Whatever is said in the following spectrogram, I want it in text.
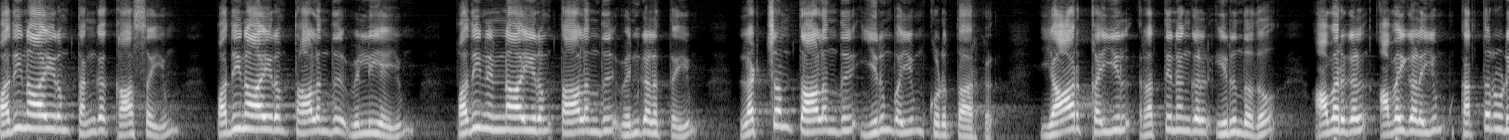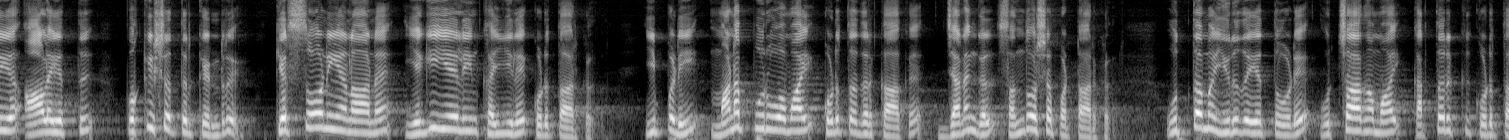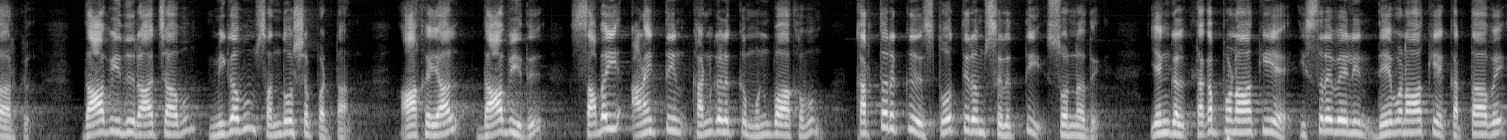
பதினாயிரம் தங்க காசையும் பதினாயிரம் தாளந்து வெள்ளியையும் பதினெண்ணாயிரம் தாளந்து வெண்கலத்தையும் லட்சம் தாளந்து இரும்பையும் கொடுத்தார்கள். யார் கையில் ரத்தினங்கள் இருந்ததோ அவர்கள் அவைகளையும் கத்தருடைய ஆலயத்து பொக்கிஷத்திற்கென்று கெர்சோனியனான எகியேலின் கையிலே கொடுத்தார்கள். இப்படி மனப்பூர்வமாய் கொடுத்ததற்காக ஜனங்கள் சந்தோஷப்பட்டார்கள். உத்தம இருதயத்தோடு உற்சாகமாய் கர்த்தருக்கு கொடுத்தார்கள். தாவீது ராஜாவும் மிகவும் சந்தோஷப்பட்டான். ஆகையால் தாவீது சபை அனைத்தின் கண்களுக்கு முன்பாகவும் கர்த்தருக்கு ஸ்தோத்திரம் செலுத்தி சொன்னது எங்கள் தகப்பனாகிய இஸ்ரவேலின் தேவனாகிய கர்த்தாவே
